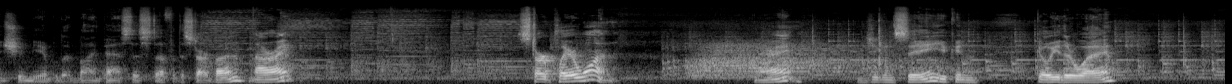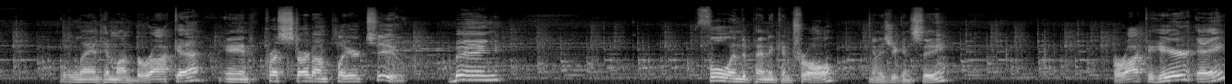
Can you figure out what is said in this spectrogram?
I should be able to bypass this stuff with the start button. All right. Start player one. All right. As you can see, you can go either way. We'll land him on Baraka and press start on player two. Bing! Full independent control. And as you can see, Baraka here, A.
